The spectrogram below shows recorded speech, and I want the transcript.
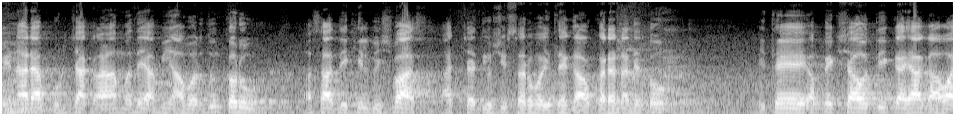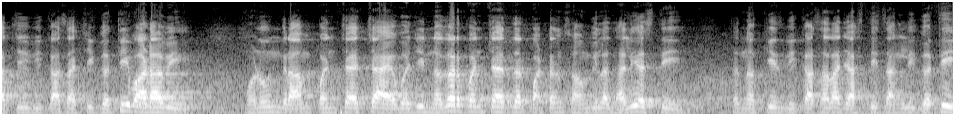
येणाऱ्या पुढच्या काळामध्ये आम्ही आवर्जून करू असा देखील विश्वास आजच्या दिवशी सर्व इथे गावकऱ्यांना देतो. इथे अपेक्षा होती का ह्या गावाची विकासाची गती वाढावी? म्हणून ग्रामपंचायतच्या ऐवजी नगरपंचायत जर पाटण सावंगीला झाली असती तर नक्कीच विकासाला जास्ती चांगली गती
